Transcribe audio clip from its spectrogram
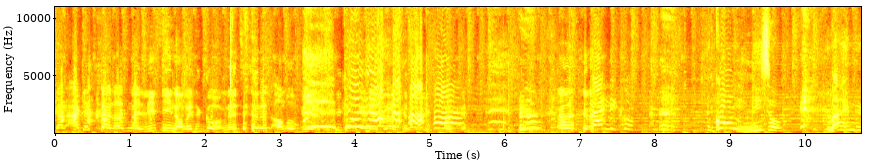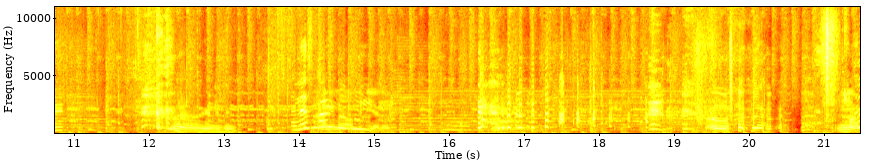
Kan ek dit gou laat my liefie na my toe kom net sodat almal weet. Ek kan nie net laat dit doen. Candy kom. Kom hierso. My moed. Oh, ek nie weet. En hande moed. teen of. Oh. Nou,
